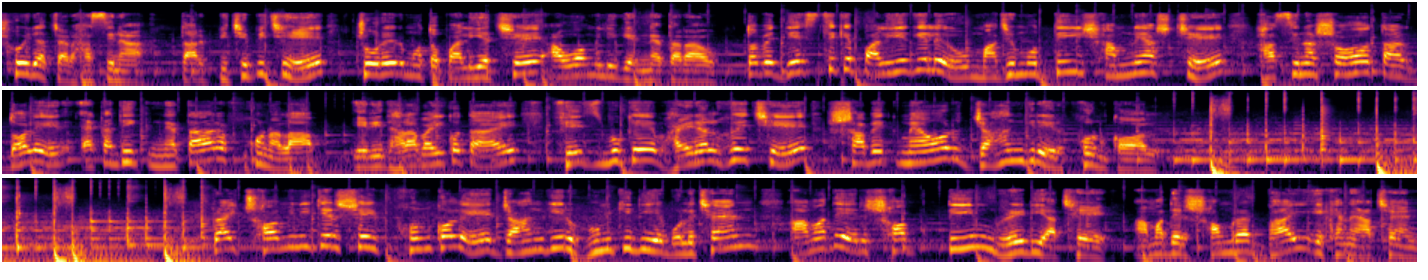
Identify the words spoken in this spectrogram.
স্বৈরাচার হাসিনা। তার পিছে পিছে চোরের মতো পালিয়েছে আওয়ামী লীগের নেতারাও। তবে দেশ থেকে পালিয়ে গেলেও মাঝে মধ্যেই সামনে আসছে হাসিনা সহ তার দলের একাধিক নেতার ফোনালাপ। এরই ধারাবাহিকতায় ফেসবুকে ভাইরাল হয়েছে সাবেক মেয়র জাহাঙ্গীরের ফোন কল। প্রায় ছ মিনিটের সেই ফোন কলে জাহাঙ্গীর হুমকি দিয়ে বলেছেন আমাদের সব টিম রেডি আছে। আমাদের সম্রাট ভাই এখানে আছেন।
